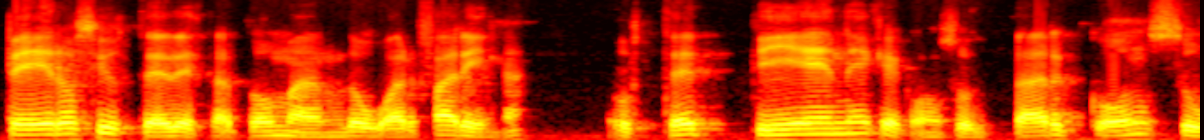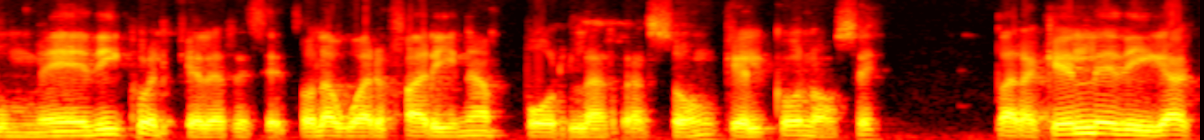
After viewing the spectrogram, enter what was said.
Pero si usted está tomando warfarina, usted tiene que consultar con su médico, el que le recetó la warfarina, por la razón que él conoce, para que él le diga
